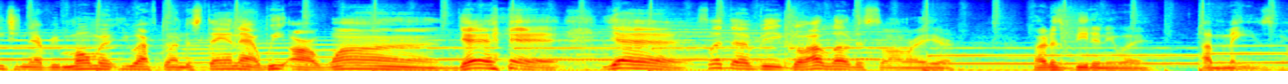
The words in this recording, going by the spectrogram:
each and every moment. You have to understand that we are one. Yeah. Yeah. So let that beat go. I love this song right here. Or this beat anyway. Amazing.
